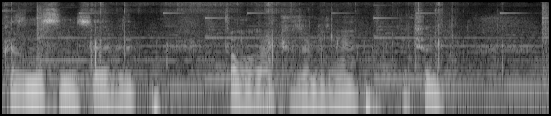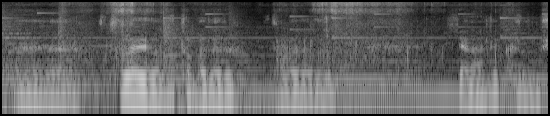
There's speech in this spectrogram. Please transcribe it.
kızmasının sebebini tam olarak çözemedim ama bütün e, yolu tabelaları, tabelaları genelde kırılmış.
